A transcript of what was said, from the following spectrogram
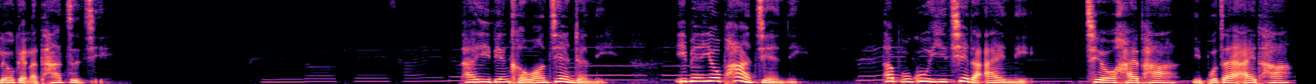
留给了他自己。他一边渴望见着你，一边又怕见你。他不顾一切的爱你，却又害怕你不再爱他。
